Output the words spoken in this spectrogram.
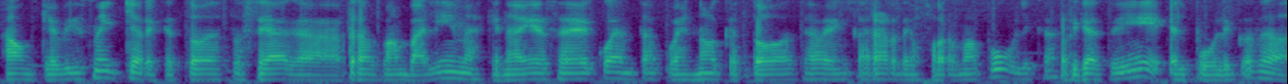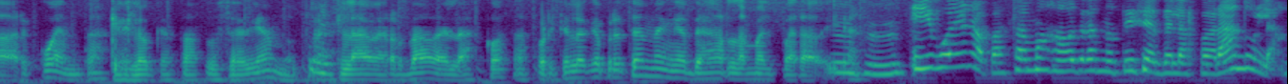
aunque Disney quiere que todo esto se haga tras bambalinas, que nadie se dé cuenta, pues no, que todo se va a encarar de forma pública, porque así el público se va a dar cuenta qué es lo que está sucediendo, pues Pues- la verdad de las cosas, porque lo que pretenden es mal paradilla. Ujú. Y bueno, pasamos a otras noticias de la farándula.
